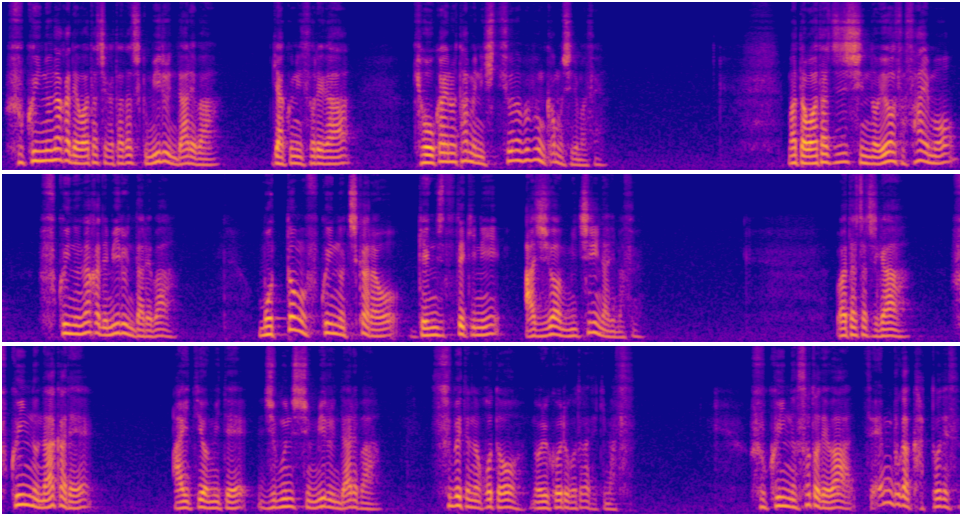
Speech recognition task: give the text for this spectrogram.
福音の中で私が正しく見るんであれば逆にそれが教会のために必要な部分かもしれません。また私自身の弱ささえも福音の中で見るんであれば最も福音の力を現実的に味わう道になります。私たちが福音の中で相手を見て自分自身を見るんであれば全てのことを乗り越えることができます。福音の外では全部が葛藤です。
